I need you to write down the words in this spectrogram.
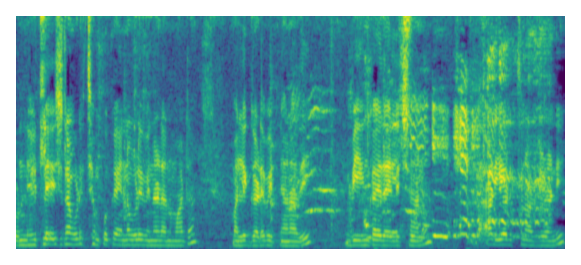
రెండు ఇట్లా వేసినా కూడా చెంపకైనా కూడా వినాడు అనమాట మళ్ళీ గడ పెట్టినాను అది. బియ్యంకాయ తగిలిచ్చినాను అడిగి అడుగుతున్నాడు చూడండి.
